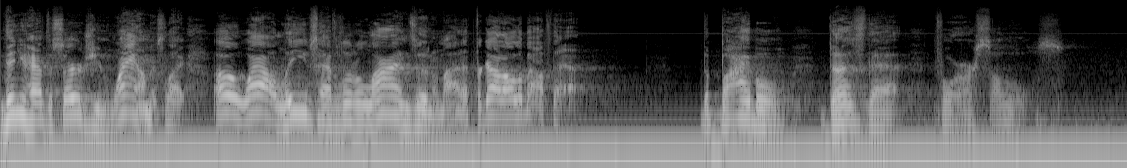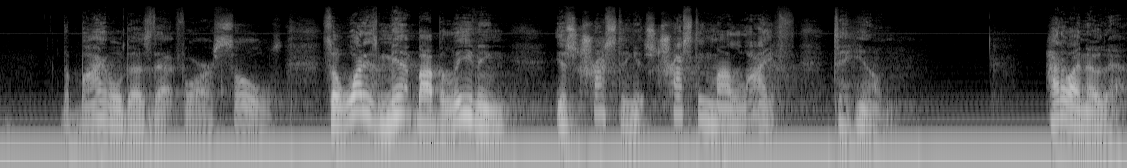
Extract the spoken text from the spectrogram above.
then you have the surgery, and wham, it's like, oh, wow, leaves have little lines in them. I forgot all about that. The Bible does that for our souls. The Bible does that for our souls. So, what is meant by believing is trusting. It's trusting my life to Him. How do I know that?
